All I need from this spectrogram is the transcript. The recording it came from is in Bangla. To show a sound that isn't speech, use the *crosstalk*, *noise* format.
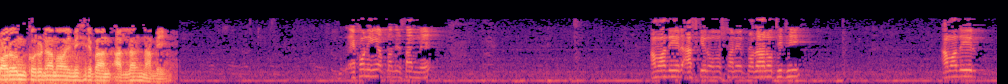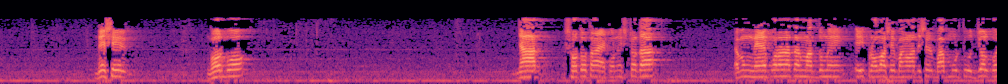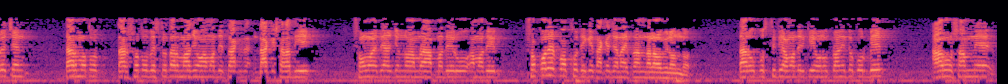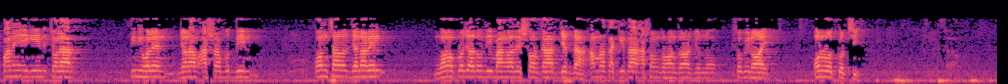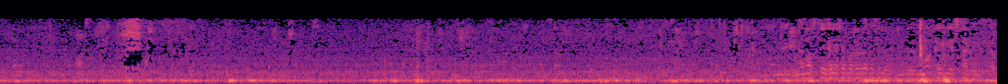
পরম করুণাময় মেহেরবান আল্লাহর নামে। এখনই আপনাদের সামনে আমাদের আজকের অনুষ্ঠানের প্রধান অতিথি আমাদের দেশের গর্ব যার সততা একনিষ্ঠতা এবং ন্যায়পরায়ণতার মাধ্যমে এই প্রবাসে বাংলাদেশের ভাবমূর্তি উজ্জ্বল করেছেন। তার মতো, তার শত ব্যস্ততার মাঝেও আমাদের ডাক- সাড়া দিয়ে সময় দেওয়ার জন্য আমরা আপনাদের ও আমাদের সকলের পক্ষ থেকে তাকে জানাই প্রাণঢালা অভিনন্দন। তার উপস্থিতি আমাদেরকে অনুপ্রাণিত করবে। আরও সামনে পানে এগিয়ে চলার তিনি হলেন জনাব আশরাফুদ্দিন, কনসাল জেনারেল। গণপ্রজাতন্ত্রী বাংলাদেশ সরকার জেদ্দা। আমরা তাকে তার আসন গ্রহণ করার জন্য সবিনয় অনুরোধ করছি নামাজ তো এখানে এসে পড়ার কথা ছিল কিন্তু মক্কায় গিয়ে স্টার্ট হয়ে গেছিল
